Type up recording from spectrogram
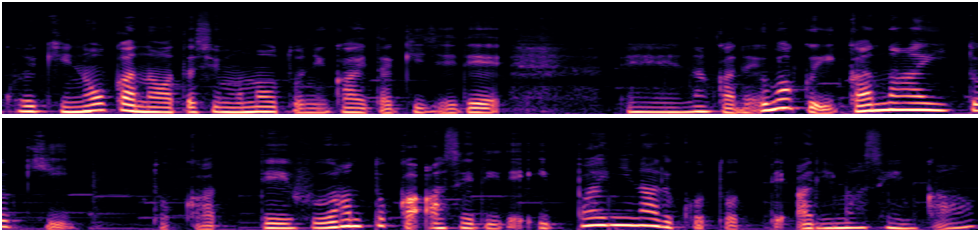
これ昨日かな私もノートに書いた記事で、えー、なんかねうまくいかない時とかって不安とか焦りでいっぱいになることってありませんか？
